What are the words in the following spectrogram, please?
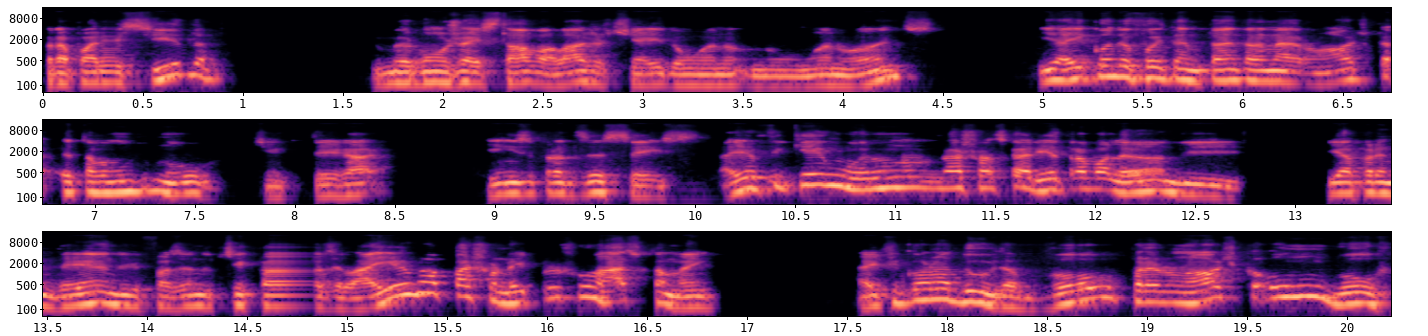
para Aparecida. O meu irmão já estava lá, já tinha ido um ano, um ano antes. E aí, quando eu fui tentar entrar na aeronáutica, eu estava muito novo, tinha que ter já 15 para 16. Aí eu fiquei um ano na churrascaria trabalhando e, e aprendendo e fazendo o que tinha que fazer lá. E eu me apaixonei pelo churrasco também. Aí ficou na dúvida, vou para a aeronáutica ou não vou?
